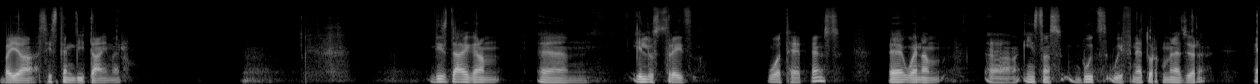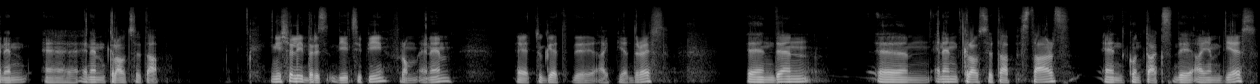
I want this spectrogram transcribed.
by a systemd timer. This diagram um, illustrates what happens uh, when an uh, instance boots with Network Manager and then uh, NM Cloud Setup. Initially, there is DHCP from NM to get the IP address, and then um, NM Cloud Setup starts and contacts the IMDS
